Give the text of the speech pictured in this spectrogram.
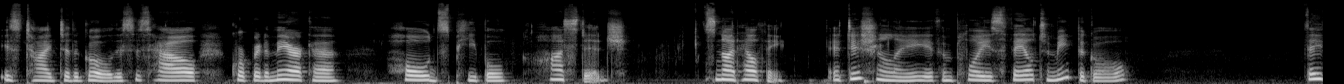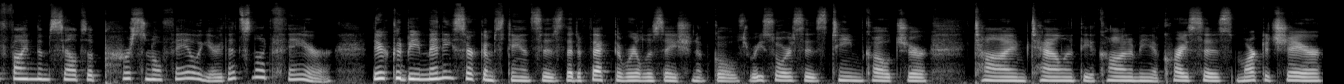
is tied to the goal. This is how corporate America holds people hostage. It's not healthy. Additionally, if employees fail to meet the goal, they find themselves a personal failure. That's not fair. There could be many circumstances that affect the realization of goals resources, team culture, time, talent, the economy, a crisis, market share,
